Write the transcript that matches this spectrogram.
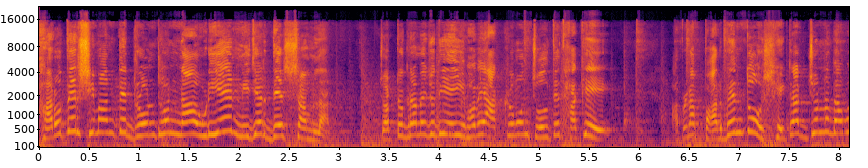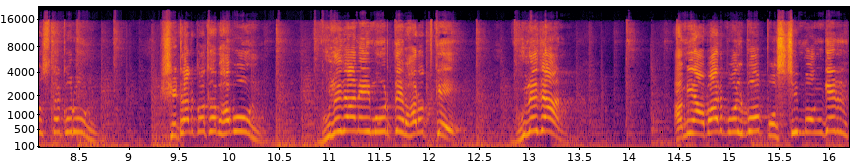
ভারতের সীমান্তে ড্রোন ঠোন না উড়িয়ে নিজের দেশ সামলান। চট্টগ্রামে যদি এইভাবে আক্রমণ চলতে থাকে আপনারা পারবেন তো সেটার জন্য ব্যবস্থা করুন। সেটার কথা ভাবুন। ভুলে যান এই মুহূর্তে ভারতকে। ভুলে যান। আমি আবার বলব, পশ্চিমবঙ্গের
